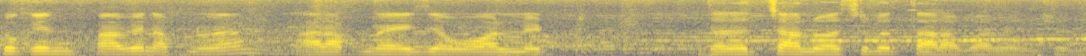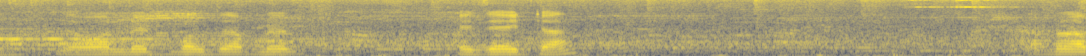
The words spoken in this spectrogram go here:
টোকেন পাবেন আপনারা আর আপনার এই যে ওয়ালেট যাদের চালু আছিল তারা পাবেন শুধু। ওয়ালেট বলতে আপনার এই যে এইটা আপনারা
